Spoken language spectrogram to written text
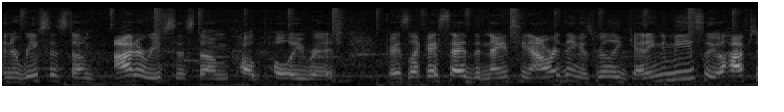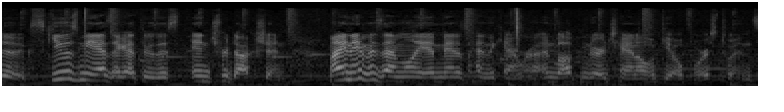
in a reef system, at a reef system called Pulley Ridge. Guys, like I said, the 19 hour thing is really getting to me, so you'll have to excuse me as I get through this introduction. My name is Emily, and man is behind the camera, and welcome to our channel, Gale Force Twins.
